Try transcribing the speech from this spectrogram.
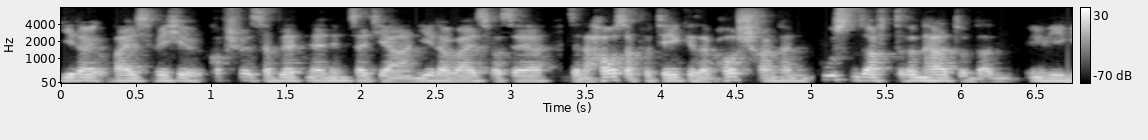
Jeder weiß, welche Kopfschmerztabletten er nimmt seit Jahren. Jeder weiß, was er in seiner Hausapotheke, seinem Hausschrank an Hustensaft drin hat und dann irgendwie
